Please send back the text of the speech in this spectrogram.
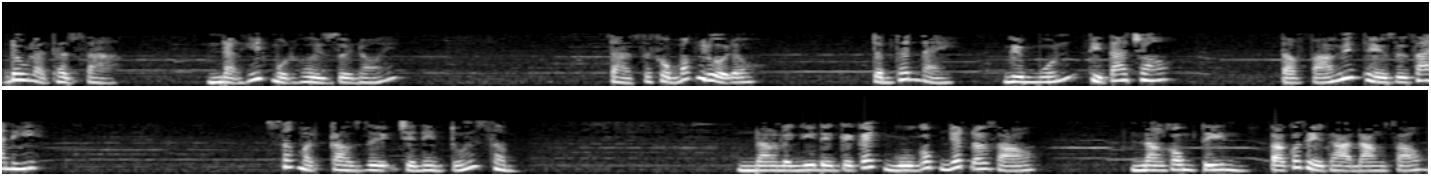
đâu là thật giả. Nàng hít một hơi rồi nói. Ta sẽ không mắc lừa đâu. Tấm thân này, người muốn thì ta cho. Ta phá huyết thể rồi ra đi. Sắc mặt cao dệ trở nên tối sầm. Nàng lại nghĩ đến cái cách ngu ngốc nhất đó sao? Nàng không tin ta có thể thả nàng sao?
